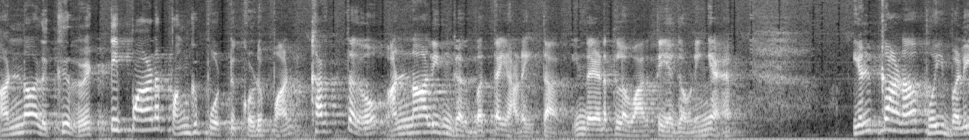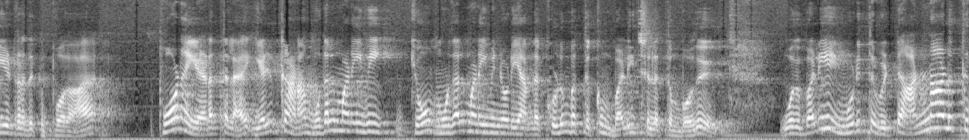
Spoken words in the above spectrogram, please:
அன்னாளுக்கு ரெட்டிப்பான பங்கு போட்டு கொடுப்பான் கர்த்தரோ அன்னாளின் கர்ப்பத்தை அடைத்தார். இந்த இடத்துல வார்த்தையை கவனிங்க. எல்கானா போய் பலியிடுறதுக்கு போகிறார் போன இடத்துல எல்கானா முதல் மனைவிக்கும் முதல் மனைவியினுடைய அந்த குடும்பத்துக்கும் பலி செலுத்தும் போது ஒரு பலியை முடித்துவிட்டு அன்னாளுக்கு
